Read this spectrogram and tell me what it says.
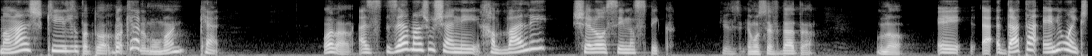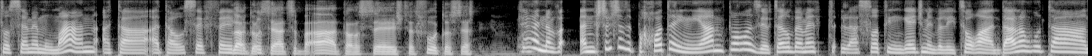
ממש כאילו... זה פתוח רק. בממומן? כן. וואלה, אז זה משהו שאני, חבל לי שלא עושים מספיק. כי זה גם אוסף דאטה. לא. אה, הדאטה, anyway, כשאתה עושה ממומן, אתה, אתה אוסף... אה, לא, אתה עושה הצבעה, אתה עושה השתתפות, אתה עושה... כן, אבל אני חושבת שזה פחות העניין פה, זה יותר באמת לעשות engagement וליצור אהדה למותג,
